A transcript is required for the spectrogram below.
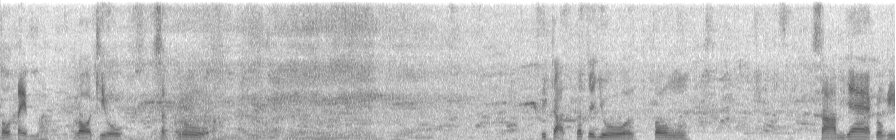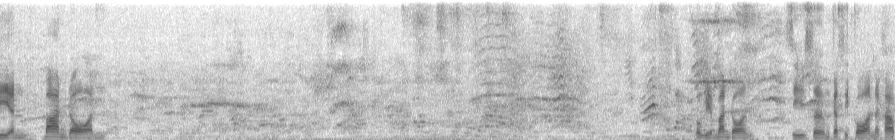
โต๊ะเต็มครับ รอคิวสักครู่ พิกัดก็จะอยู่ตรงสามแยกโรงเรียนบ้านดอน โรงเรียนบ้านดอน สีเสริมกสิกรนะครับ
